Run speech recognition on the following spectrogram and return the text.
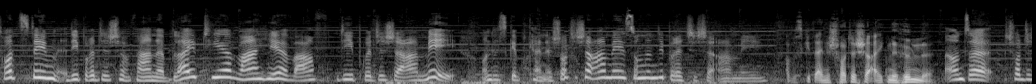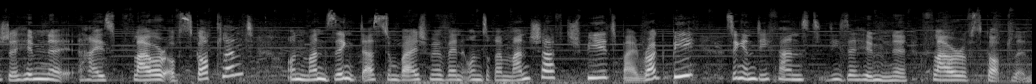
Trotzdem, die britische Fahne bleibt hier, war hier, war die britische Armee. Und es gibt keine schottische Armee, sondern die britische Armee. Aber es gibt eine schottische eigene Hymne. Unsere schottische Hymne heißt Flower of Scotland. Und man singt das zum Beispiel, wenn unsere Mannschaft spielt bei Rugby, singen die Fans diese Hymne Flower of Scotland.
